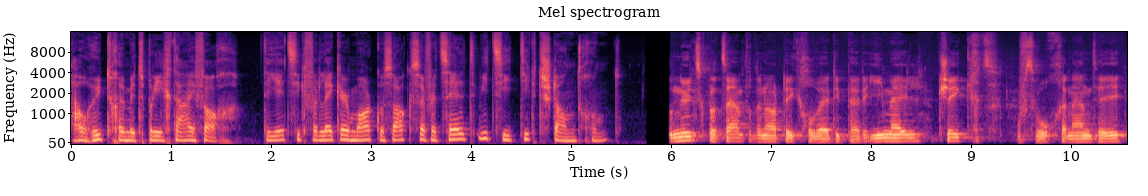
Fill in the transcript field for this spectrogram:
Auch heute kommen die Berichte einfach. Der jetzige Verleger Marco Sachser erzählt, wie die Zeitung zustande kommt. 90 Prozent der Artikel werden per E-Mail geschickt, aufs Wochenende hin.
